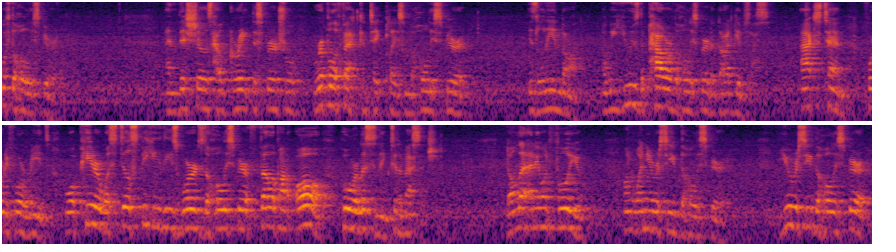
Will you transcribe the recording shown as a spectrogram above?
with the Holy Spirit. And this shows how great the spiritual ripple effect can take place when the Holy Spirit is leaned on and we use the power of the Holy Spirit that God gives us. Acts 10 44 reads While Peter was still speaking these words, the Holy Spirit fell upon all who were listening to the message. Don't let anyone fool you on when you received the Holy Spirit. You receive the Holy Spirit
